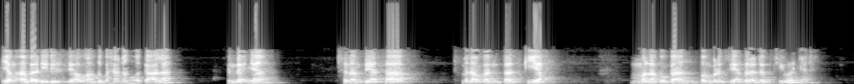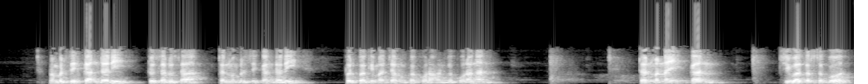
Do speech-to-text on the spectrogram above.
yang abadi di sisi Allah Subhanahu wa taala hendaknya senantiasa melakukan tazkiyah melakukan pembersihan terhadap jiwanya membersihkan dari dosa-dosa dan membersihkan dari berbagai macam kekurangan-kekurangan dan menaikkan jiwa tersebut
